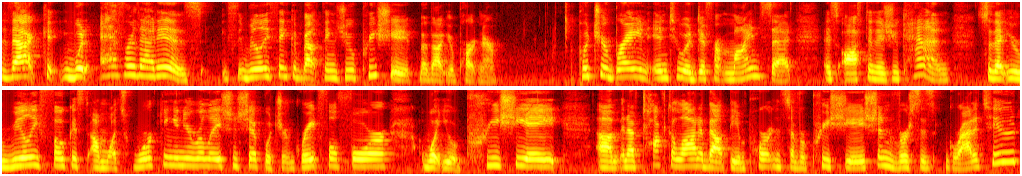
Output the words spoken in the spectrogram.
that whatever that is, really think about things you appreciate about your partner put your brain into a different mindset as often as you can so that you're really focused on what's working in your relationship, what you're grateful for, what you appreciate. Um, and I've talked a lot about the importance of appreciation versus gratitude.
